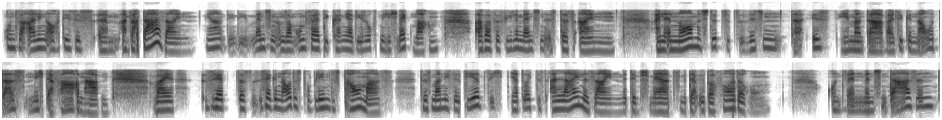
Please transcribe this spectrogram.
Und vor allen Dingen auch dieses ähm, einfach Dasein. Ja, die, die Menschen in unserem Umfeld, die können ja die Sucht nicht wegmachen. Aber für viele Menschen ist das ein, eine enorme Stütze zu wissen, da ist jemand da, weil sie genau das nicht erfahren haben. Weil das ist ja genau das Problem des Traumas. Das manifestiert sich ja durch das Alleinesein mit dem Schmerz, mit der Überforderung. Und wenn Menschen da sind,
